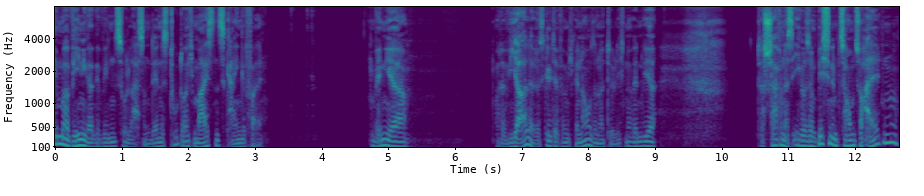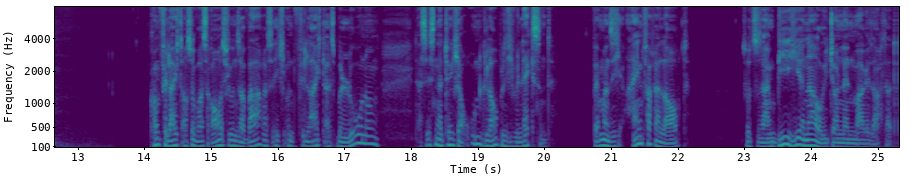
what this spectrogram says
immer weniger gewinnen zu lassen, denn es tut euch meistens keinen Gefallen. Wenn ihr, oder wir alle, das gilt ja für mich genauso natürlich, ne, wenn wir das schaffen, das Ego so ein bisschen im Zaum zu halten, kommt vielleicht auch sowas raus wie unser wahres Ich und vielleicht als Belohnung, das ist natürlich auch unglaublich relaxend, wenn man sich einfach erlaubt, sozusagen be here now, wie John Lennon mal gesagt hat.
